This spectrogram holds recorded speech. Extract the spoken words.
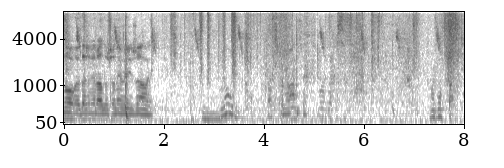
нове, навіть ні разу вже не виїжджали. Ну, так що нюанси. Можно ставить.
